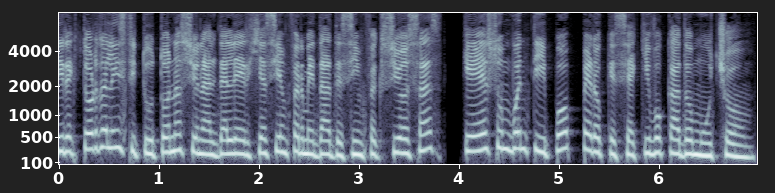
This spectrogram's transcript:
director del Instituto Nacional de Alergias y Enfermedades Infecciosas, que es un buen tipo, pero que se ha equivocado mucho.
